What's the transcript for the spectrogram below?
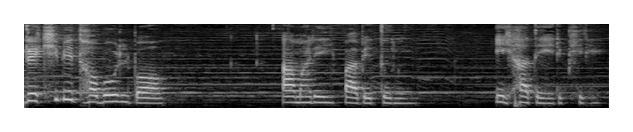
দেখিবে ধবল বক আমার এই পাবে তুমি ইহাদের ভিড়ে।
